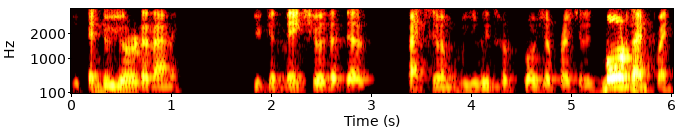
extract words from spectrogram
You can do urodynamics. You can make sure that their maximum urethral closure pressure is more than 20.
